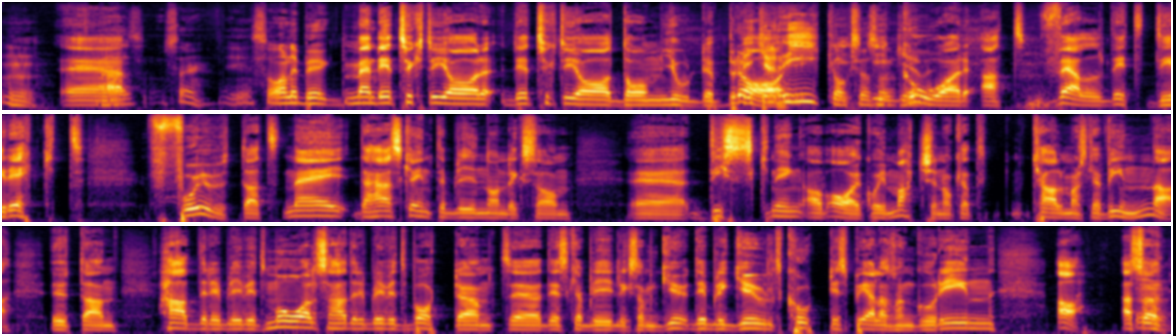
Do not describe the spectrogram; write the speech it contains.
Mm. Eh, Ja, så är har ni byggd. men det tyckte, jag, det tyckte jag de gjorde bra rik också som igår, att väldigt direkt få ut att nej, det här ska inte bli någon liksom eh, diskning av AIK i matchen och att Kalmar ska vinna. Utan hade det blivit mål så hade det blivit bortdömt, eh, det, ska bli liksom, det blir gult kort i spelaren som går in. Ja, alltså mm.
